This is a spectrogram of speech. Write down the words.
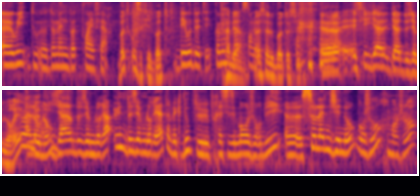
Euh, oui, do- euh, domainebot.fr. Bot, comment s'écrit bot BO2T, comme Très une bien. botte sans le Ah, ça nous botte aussi. Euh, Est-ce qu'il y, a- il y a un deuxième lauréat Alors, non il y a un deuxième lauréat, une deuxième lauréate avec nous plus précisément aujourd'hui, euh, Solène Génaud, bonjour. Bonjour.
